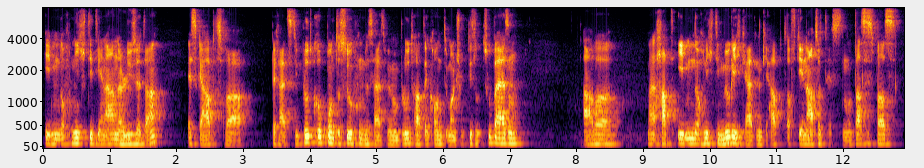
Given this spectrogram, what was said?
eben noch nicht die DNA-Analyse da. Es gab zwar bereits die Blutgruppenuntersuchung, das heißt, wenn man Blut hatte, konnte man schon ein bisschen zuweisen, aber man hat eben noch nicht die Möglichkeiten gehabt, auf DNA zu testen. Und das ist was,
